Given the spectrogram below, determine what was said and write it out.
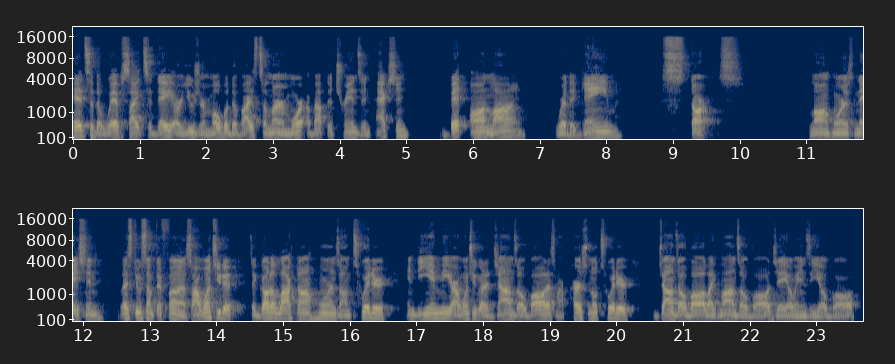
Head to the website today or use your mobile device to learn more about the trends in action. Bet online, where the game starts. Longhorns Nation, let's do something fun. So I want you to, to go to Locked On Horns on Twitter and DM me, or I want you to go to Jonzo Ball. That's my personal Twitter. Jonzo Ball, like Lonzo Ball, J O N Z O Ball,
